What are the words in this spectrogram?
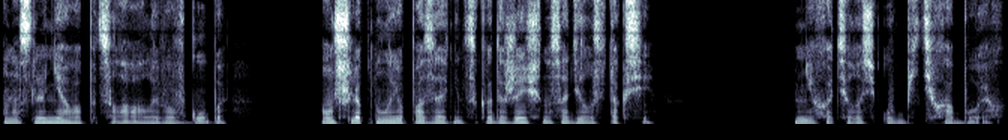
Она слюняво поцеловала его в губы, он шлепнул ее по заднице, когда женщина садилась в такси. Мне хотелось убить их обоих.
